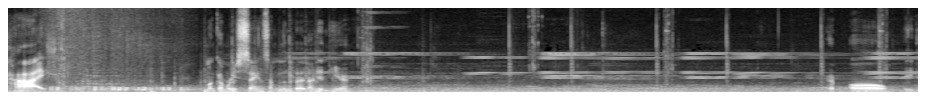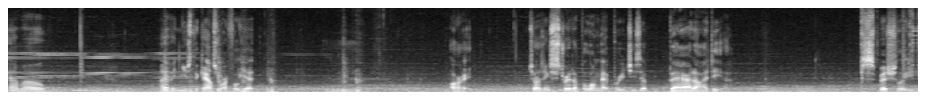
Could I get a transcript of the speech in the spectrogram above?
hi. Montgomery's saying something, but I didn't hear. Grab all the ammo. I haven't used the Gauss rifle yet. Hmm. Alright. Charging straight up along that bridge is a bad idea. Especially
